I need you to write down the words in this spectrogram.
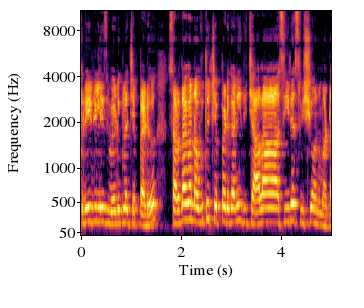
ప్రీ రిలీజ్ వేడుకలో చెప్పాడు. సరదాగా నవ్వుతూ చెప్పాడు కానీ ఇది చాలా సీరియస్ విషయం అనమాట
